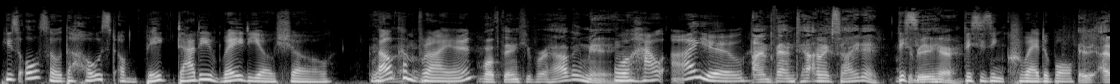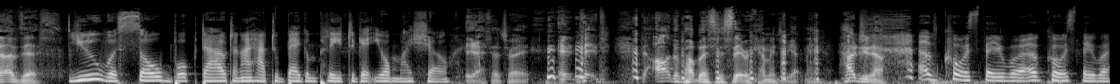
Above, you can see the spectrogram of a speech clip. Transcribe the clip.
He's also the host of Big Daddy Radio Show. Welcome, Brian. Well, thank you for having me. Well, how are you? I'm fantastic. I'm excited This to be is, here. This is incredible. It, I love this. You were so booked out, and I had to beg and plead to get you on my show. Yes, that's right. It- it- all the publicists they were coming to get me. How'd you know? Of course they were. Of course they were.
